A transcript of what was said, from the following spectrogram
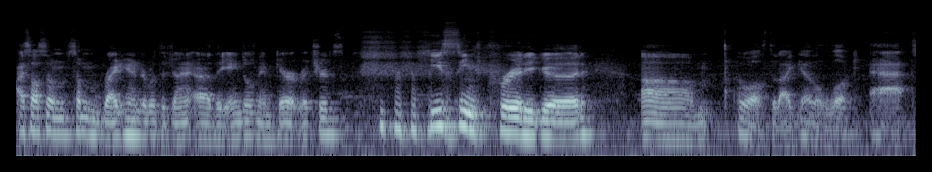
I saw some some right-hander with the Giant, uh, the Angels named Garrett Richards. he seemed pretty good. Um, who else did I get a look at?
